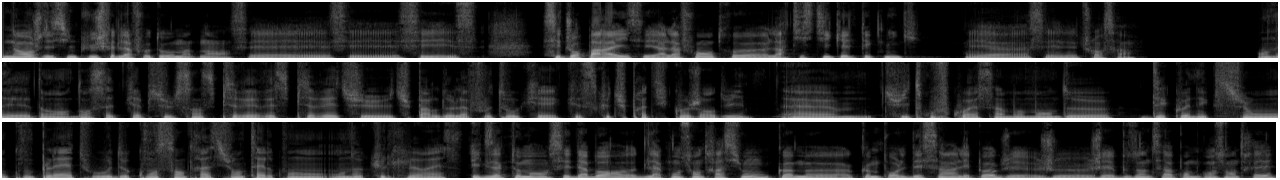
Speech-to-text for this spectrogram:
Non, je dessine plus, je fais de la photo maintenant. C'est c'est toujours pareil, c'est à la fois entre euh, l'artistique et le technique et euh, c'est toujours ça. On est dans, dans cette capsule s'inspirer, respirer. Tu, tu parles de la photo, qui est, qu'est-ce que tu pratiques aujourd'hui. Euh, tu y trouves quoi? C'est un moment de déconnexion complète ou de concentration telle qu'on on occulte le reste? Exactement, c'est d'abord euh, de la concentration comme euh, comme pour le dessin à l'époque, j'avais besoin de ça pour me concentrer.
